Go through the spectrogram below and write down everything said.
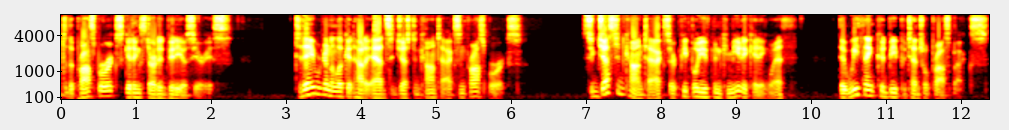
to the Prosperworks Getting Started video series. Today we're going to look at how to add suggested contacts in Prosperworks. Suggested contacts are people you've been communicating with that we think could be potential prospects.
